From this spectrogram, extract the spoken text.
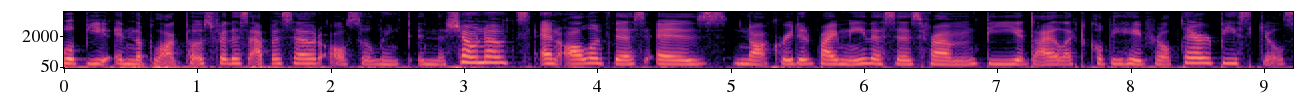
will be in the blog post for this episode, also linked in the show notes. And all of this is not created by me. This is from the Dialectical Behavioral Therapy Skills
